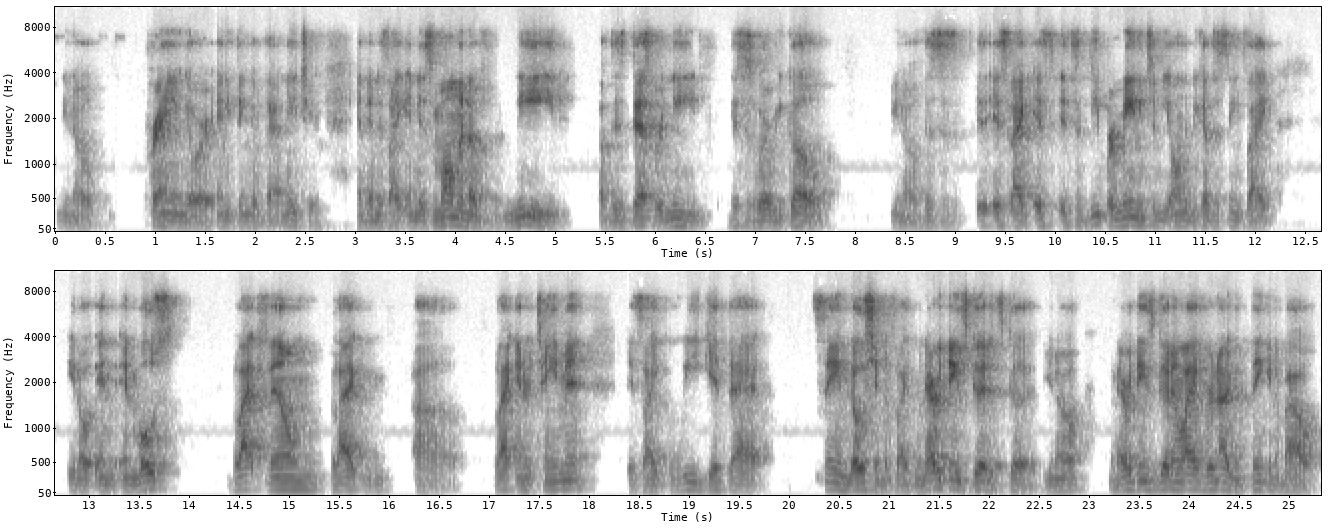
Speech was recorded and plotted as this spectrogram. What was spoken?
you know, praying or anything of that nature. And then it's like in this moment of need, of this desperate need, this is where we go you know this is it's like it's it's a deeper meaning to me only because it seems like you know in in most black film black uh black entertainment it's like we get that same notion of like when everything's good it's good you know? When everything's good in life we're not even thinking about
